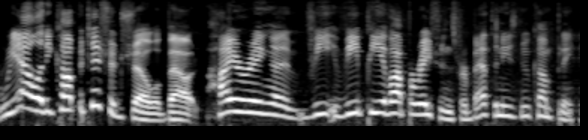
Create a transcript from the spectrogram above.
reality competition show about hiring a v- VP of operations for Bethenny's new company.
